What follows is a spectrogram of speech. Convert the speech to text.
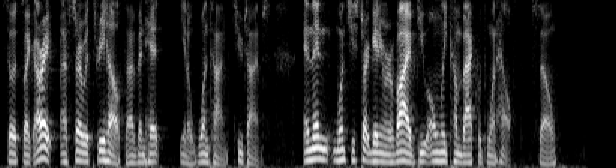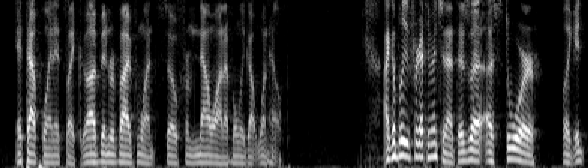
So it's like, all right, I've started with three health. I've been hit, you know, one time, two times. And then once you start getting revived, you only come back with one health. So at that point, it's like, oh, I've been revived once. So from now on, I've only got one health. I completely forgot to mention that. There's a, a store, like it,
